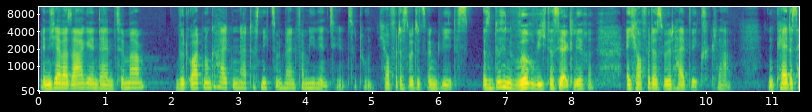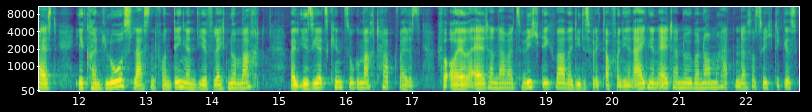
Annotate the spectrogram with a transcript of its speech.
Wenn ich aber sage, in deinem Zimmer wird Ordnung gehalten, hat das nichts mit meinen Familienzielen zu tun. Ich hoffe, das wird jetzt irgendwie, das ist ein bisschen wirr, wie ich das hier erkläre. Ich hoffe, das wird halbwegs klar. Okay, das heißt, ihr könnt loslassen von Dingen, die ihr vielleicht nur macht, weil ihr sie als Kind so gemacht habt, weil das für eure Eltern damals wichtig war, weil die das vielleicht auch von ihren eigenen Eltern nur übernommen hatten, dass das wichtig ist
